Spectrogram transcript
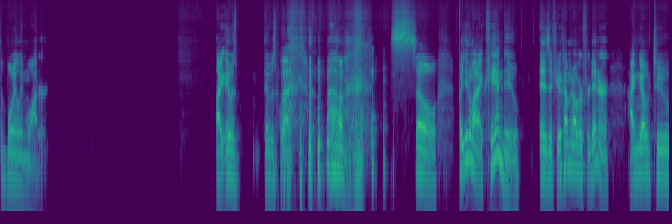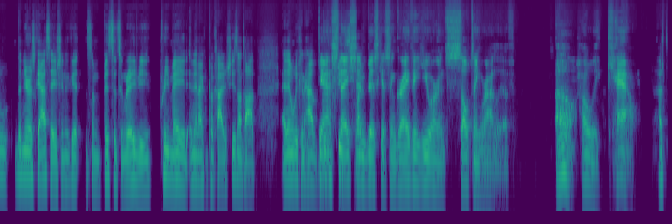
the boiling water. Like it was, it was. Um, so, but you know what I can do is if you're coming over for dinner, I can go to the nearest gas station and get some biscuits and gravy pre-made, and then I can put cottage cheese on top, and then we can have can gas station like- biscuits and gravy. You are insulting where I live. oh, Holy cow! That's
